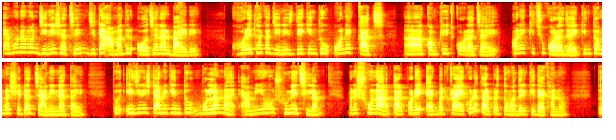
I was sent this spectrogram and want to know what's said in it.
এমন এমন জিনিস আছে যেটা আমাদের অজানার বাইরে। ঘরে থাকা জিনিস দিয়ে কিন্তু অনেক কাজ কমপ্লিট করা যায়, অনেক কিছু করা যায়, কিন্তু আমরা সেটা জানি না তাই। তো এই জিনিসটা আমি কিন্তু বললাম না, আমিও শুনেছিলাম। মানে শোনা, তারপরে একবার ট্রাই করে তারপরে তোমাদেরকে দেখানো। তো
